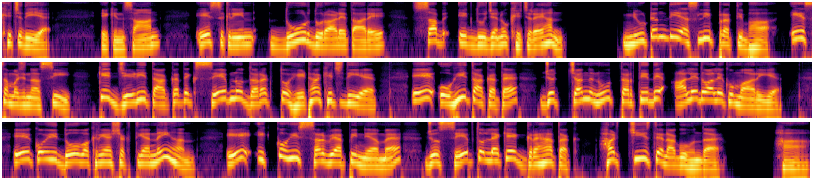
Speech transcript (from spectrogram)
ਖਿੱਚਦੀ ਹੈ। ਇੱਕ ਇਨਸਾਨ ਇਹ ਸਕਰੀਨ ਦੂਰ ਦੁਰਾੜੇ ਤਾਰੇ ਸਭ ਇੱਕ ਦੂਜੇ ਨੂੰ ਖਿੱਚ ਰਹੇ ਹਨ। ਨਿਊਟਨ ਦੀ ਅਸਲੀ ਪ੍ਰਤਿਭਾ ਇਹ ਸਮਝਣਾ ਸੀ ਕਿ ਜਿਹੜੀ ਤਾਕਤ ਇੱਕ ਸੇਬ ਨੂੰ ਦਰਖਤ ਤੋਂ ਹੇਠਾਂ ਖਿੱਚਦੀ ਹੈ, ਇਹ ਉਹੀ ਤਾਕਤ ਹੈ ਜੋ ਚੰਨ ਨੂੰ ਧਰਤੀ ਦੇ ਆਲੇ-ਦੁਆਲੇ ਘੁਮਾ ਰਹੀ ਹੈ। ਇਹ ਕੋਈ ਦੋ ਵੱਖਰੀਆਂ ਸ਼ਕਤੀਆਂ ਨਹੀਂ ਹਨ, ਇਹ ਇੱਕੋ ਹੀ ਸਰਵਿਆਪੀ ਨਿਯਮ ਹੈ ਜੋ ਸੇਬ ਤੋਂ ਲੈ ਕੇ ਗ੍ਰਹਿਾਂ ਤੱਕ ਹਰ ਚੀਜ਼ ਤੇ ਲਾਗੂ ਹੁੰਦਾ ਹੈ। ਹਾਂ,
